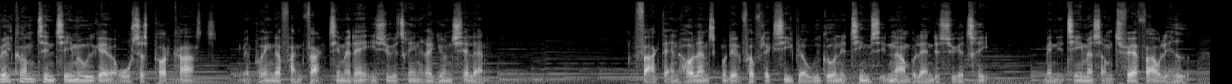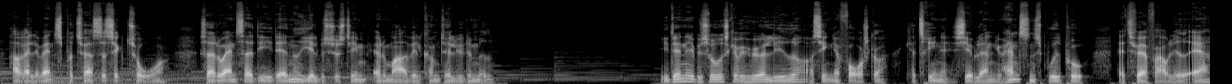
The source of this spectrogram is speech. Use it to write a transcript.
Velkommen til en temaudgave af Rosas podcast med pointer fra en fagt-temadag i Psykiatrien Region Sjælland. FAGT er en hollandsk model for fleksible og udgående teams i den ambulante psykiatri. Men et tema som tværfaglighed har relevans på tværs af sektorer, så er du ansat i et andet hjælpesystem, er du meget velkommen til at lytte med. I denne episode skal vi høre leder og seniorforsker Katrine Sjævland Johansens bud på, hvad tværfaglighed er,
